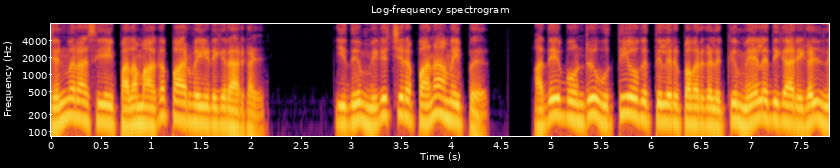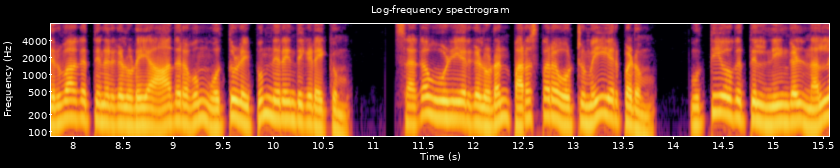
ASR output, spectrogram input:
ஜென்மராசியை பலமாக பார்வையிடுகிறார்கள். இது மிகச்சிறப்பான அமைப்பு. அதேபோன்று உத்தியோகத்திலிருப்பவர்களுக்கு மேலதிகாரிகள் நிர்வாகத்தினர்களுடைய ஆதரவும் ஒத்துழைப்பும் நிறைந்து கிடைக்கும். சக ஊழியர்களுடன் பரஸ்பர ஒற்றுமை ஏற்படும். உத்தியோகத்தில் நீங்கள் நல்ல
